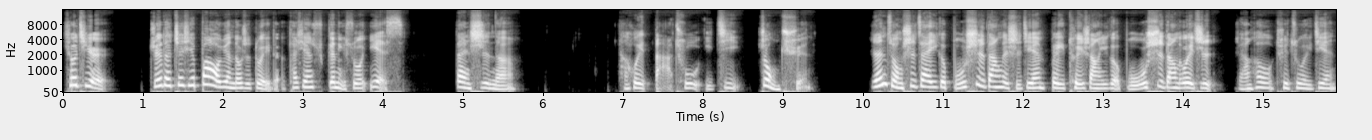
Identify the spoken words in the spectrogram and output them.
丘吉尔觉得这些抱怨都是对的，他先跟你说 “yes”，但是呢，他会打出一记重拳。人总是在一个不适当的时间被推上一个不适当的位置，然后去做一件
